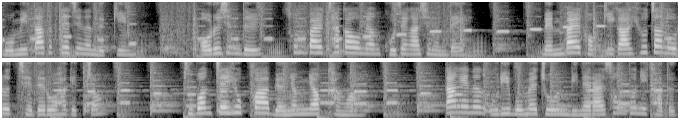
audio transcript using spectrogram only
몸이 따뜻해지는 느낌. 어르신들 손발 차가우면 고생하시는데 맨발 걷기가 효자 노릇 제대로 하겠죠? 두 번째 효과 면역력 강화. 땅에는 우리 몸에 좋은 미네랄 성분이 가득.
